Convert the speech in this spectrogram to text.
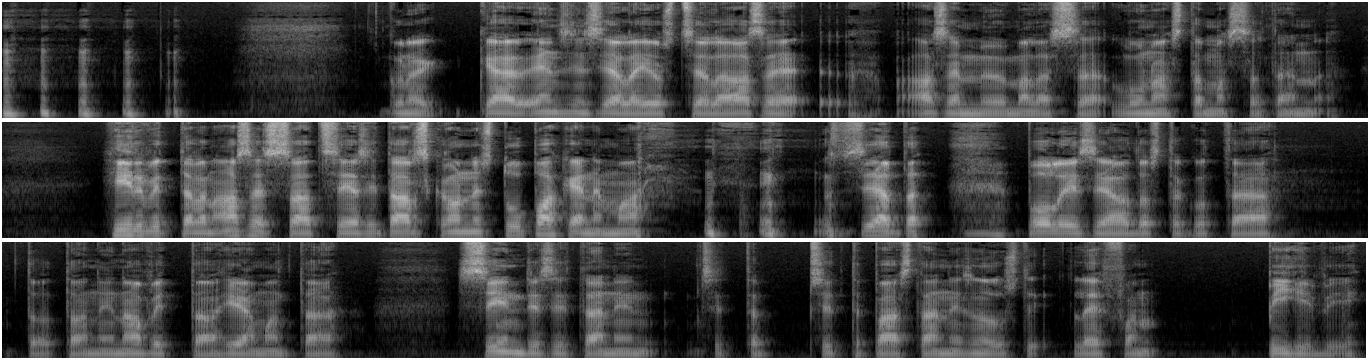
kun ne käy ensin siellä just siellä ase, asemyymälässä lunastamassa tämän hirvittävän asessatsin ja sitten Arska onnistuu pakenemaan sieltä poliisiautosta, kun tämä tota, niin avittaa hieman tämä Cindy sitä, niin sitten, sitten päästään niin sanotusti leffan pihviin.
